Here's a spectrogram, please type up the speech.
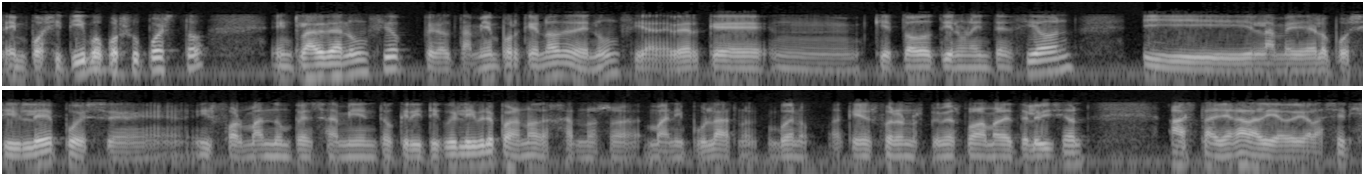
en positivo, por supuesto, en clave de anuncio, pero también, ¿por qué no?, de denuncia, de ver que, mm, que todo tiene una intención y en la medida de lo posible pues eh, ir formando un pensamiento crítico y libre para no dejarnos eh, manipular ¿no? bueno aquellos fueron los primeros programas de televisión hasta llegar a día de hoy a las series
